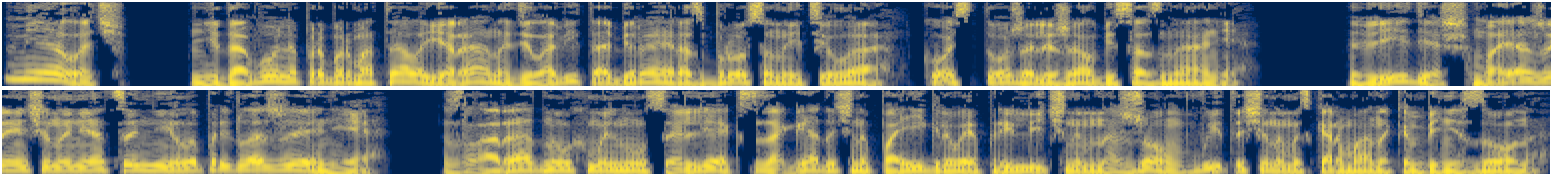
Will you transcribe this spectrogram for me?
«Мелочь!» Недовольно пробормотала Ярана, деловито обирая разбросанные тела. Кость тоже лежал без сознания. «Видишь, моя женщина не оценила предложение». Злорадно ухмыльнулся Лекс, загадочно поигрывая приличным ножом, вытащенным из кармана комбинезона.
